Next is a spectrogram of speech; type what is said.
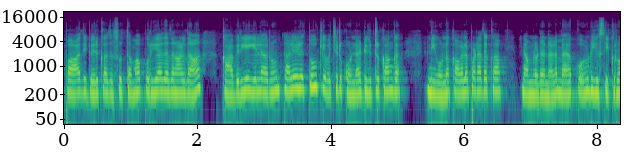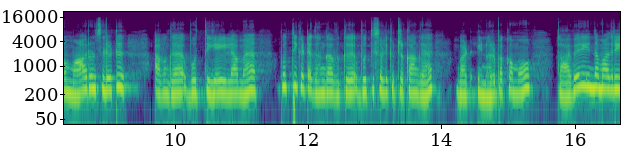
பாதி பேருக்கு அது சுத்தமாக புரியாததுனால தான் காவிரியை எல்லாரும் தலையில் தூக்கி வச்சுட்டு கொண்டாடிக்கிட்டு இருக்காங்க. நீ ஒன்றும் கவலைப்படாதக்கா. நம்மளோட நிலமை கூடிய சீக்கிரம் மாறும்னு சொல்லிட்டு அவங்க புத்தியே இல்லாமல் புத்தி கெட்ட கங்காவுக்கு புத்தி சொல்லிக்கிட்டு இருக்காங்க. பட் இன்னொரு பக்கமும் காவேரி இந்த மாதிரி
